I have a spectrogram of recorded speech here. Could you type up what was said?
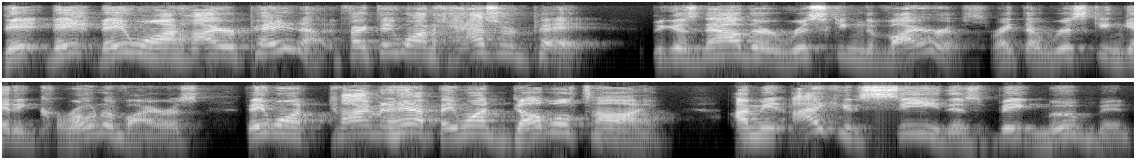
They, they, they want higher pay now. In fact, they want hazard pay because now they're risking the virus, right? They're risking getting coronavirus. They want time and a half. They want double time. I mean, I could see this big movement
